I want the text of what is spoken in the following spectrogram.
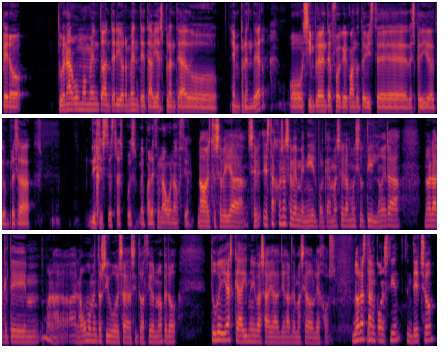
pero ¿tú en algún momento anteriormente te habías planteado emprender o simplemente fue que cuando te viste despedido de tu empresa dijiste, ostras, pues me parece una buena opción? No, esto se veía, estas cosas se ven venir porque además era muy sutil, ¿no? Era no era que te... Bueno, en algún momento sí hubo esa situación, ¿no? Pero tú veías que ahí no ibas a llegar demasiado lejos. No eras tan consciente, de hecho,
